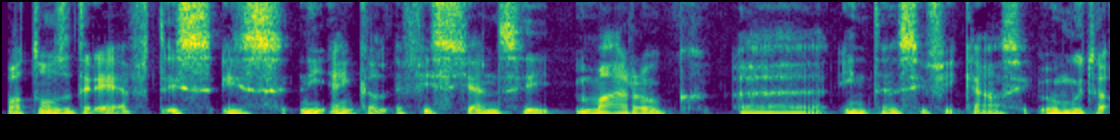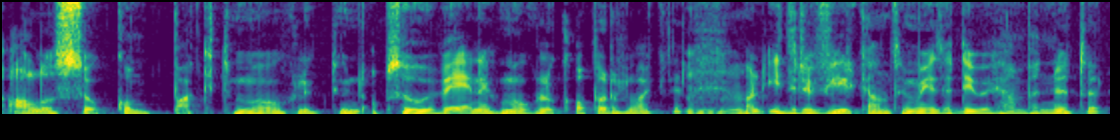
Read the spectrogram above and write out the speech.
wat ons drijft is, is niet enkel efficiëntie, maar ook eh, intensificatie. We moeten alles zo compact mogelijk doen, op zo weinig mogelijk oppervlakte. Want iedere vierkante meter die we gaan benutten,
